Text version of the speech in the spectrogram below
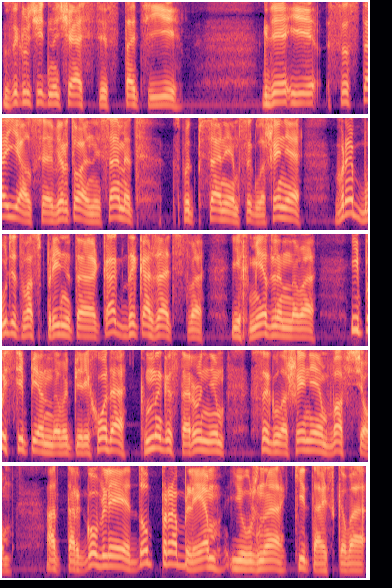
в заключительной части статьи где и состоялся виртуальный саммит с подписанием соглашения, в рэп будет воспринято как доказательство их медленного и постепенного перехода к многосторонним соглашениям во всем, от торговли до проблем Южно-Китайского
